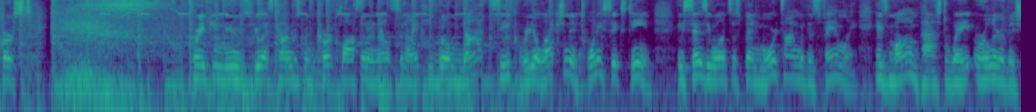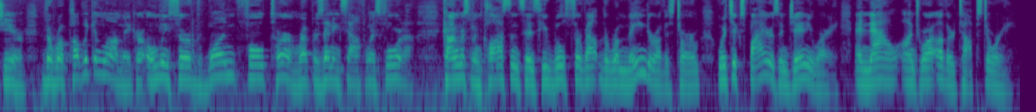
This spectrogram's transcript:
First, Breaking news U.S. Congressman Curt Clawson announced tonight he will not seek re-election in 2016. He says he wants to spend more time with his family. His mom passed away earlier this year. The Republican lawmaker only served one full term representing Southwest Florida. Congressman Clawson says he will serve out the remainder of his term, which expires in January. And now, on to our other top story.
